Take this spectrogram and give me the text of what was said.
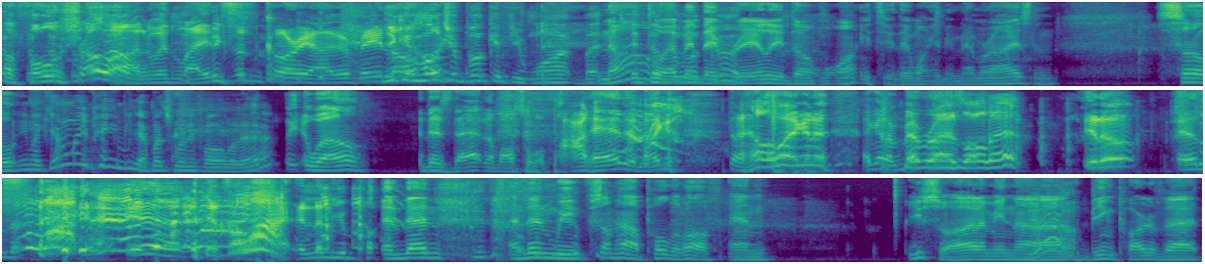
a full show on with lights and choreography. and you can hold fucking- your book if you want, but No, it doesn't I mean they good. really don't want you to. They want you to be memorized, and so You're like, y'all ain't paying me that much money for all of that. well, there's that, and I'm also a pothead, and like, the hell am I gonna? I gotta memorize all that, you know? And is a lot, man. yeah, it's a lot. And then you, and then, and then we somehow pulled it off, and you saw it. I mean, uh, Yeah. being part of that,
